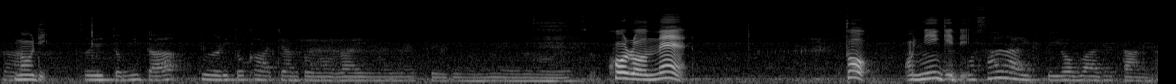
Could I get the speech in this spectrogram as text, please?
さのり。ツイート見た？くよりと母ちゃんとの LINE のメッセージのメールのやつ。コロネとおにぎり。おさらいって呼ばれたんだ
